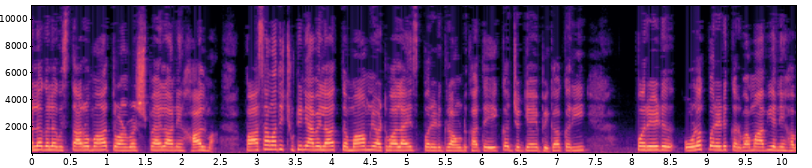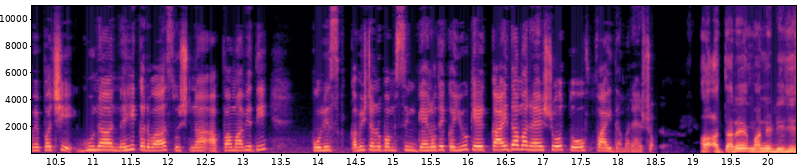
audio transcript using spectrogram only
અલગ અલગ વિસ્તારોમાં ત્રણ વર્ષ પહેલા અને હાલમાં પાસામાંથી છૂટીને આવેલા તમામને અઠવા લાઇન્સ પરેડ ગ્રાઉન્ડ ખાતે એક જ જગ્યાએ ભેગા કરી પરેડ, ઓળખ પરેડ કરવામાં આવી અને હવે પછી ગુના નહીં કરવા સૂચના આપવામાં આવી હતી. પોલીસ કમિશનર અનુપમસિંહ ગેહલોતે કહ્યું કે કાયદામાં રહેશો તો ફાયદામાં રહેશો. અત્યારે માનની ડીજી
